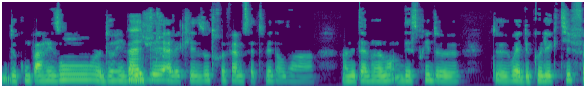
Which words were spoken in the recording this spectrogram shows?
de comparaison de rivalité avec les autres femmes. Ça te met dans un un état vraiment d'esprit de de ouais de collectif.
